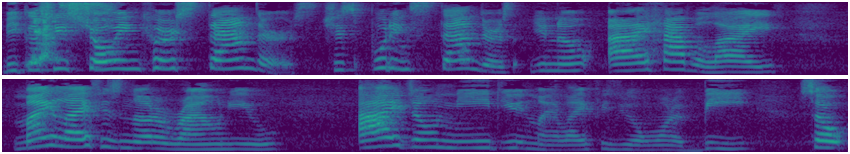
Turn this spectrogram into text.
Because she's Yes. showing her standards. She's putting standards. You know, I have a life. My life is not around you. I don't need you in my life if you don't want to be. So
